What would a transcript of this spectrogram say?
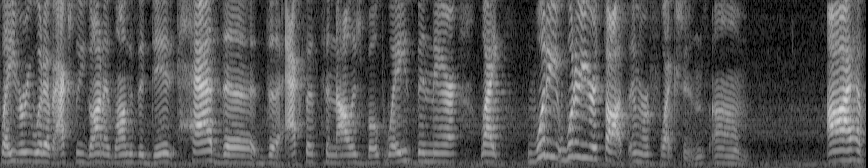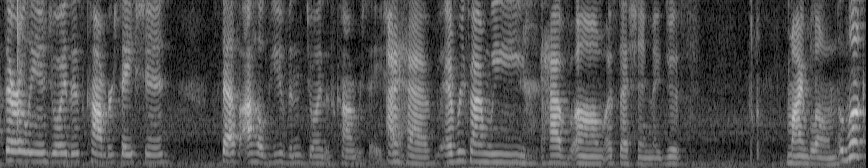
slavery would have actually gone as long as it did had the the access to knowledge both ways been there? Like, what are you, what are your thoughts and reflections? Um, I have thoroughly enjoyed this conversation. Steph, I hope you've enjoyed this conversation. I have. Every time we have um, a session, it just mind blown. Look,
